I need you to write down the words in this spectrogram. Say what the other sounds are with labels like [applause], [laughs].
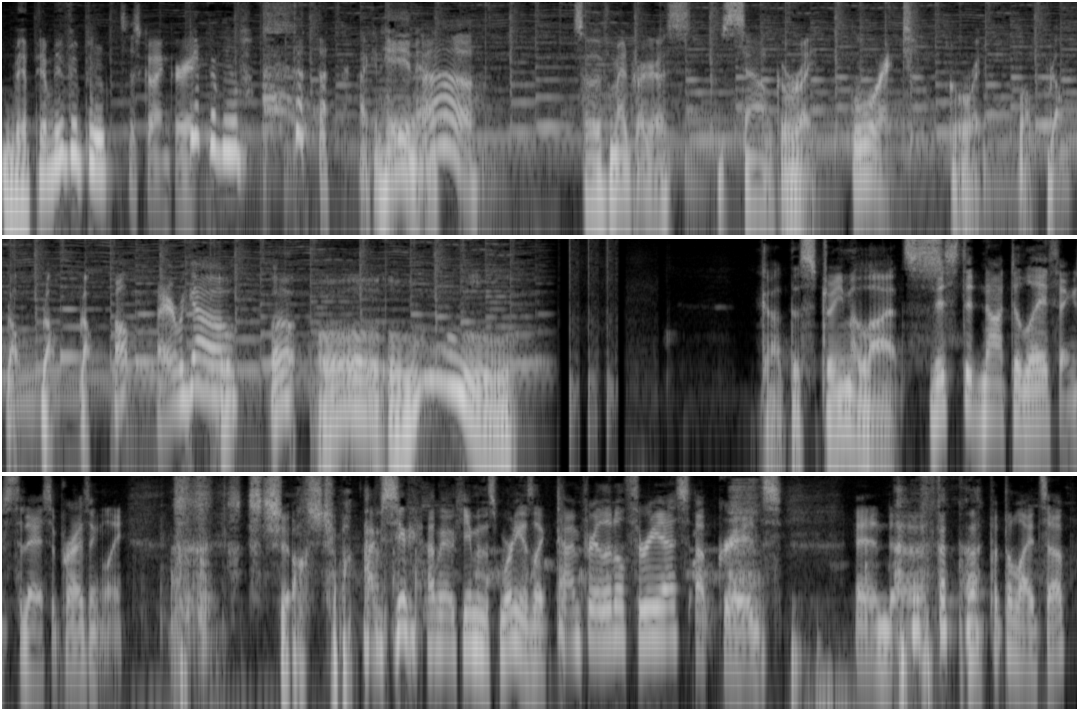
Beep, beep, beep, beep, beep. This is going great. I can hear you now. Oh, So we've made progress. You sound great. great. Great. Blah, blah, blah, blah, blah. Oh, there we go. Oh, uh, oh, ooh. Got the streamer lights. This did not delay things today, surprisingly. [laughs] Sure, sure. I'm serious. I came in this morning. It's like time for a little 3S upgrades, and uh, [laughs] put the lights up.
